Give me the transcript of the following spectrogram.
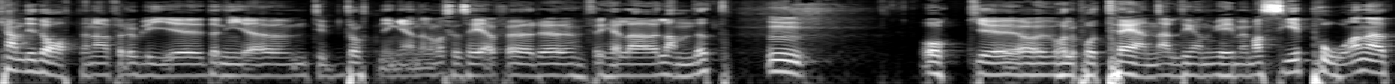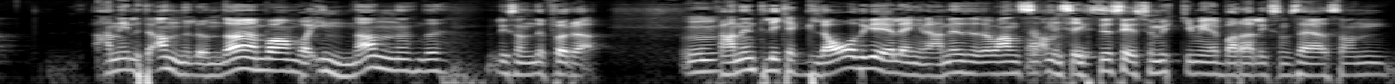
kandidaterna för att bli eh, den nya eh, typ drottningen, eller vad man ska säga, för, eh, för hela landet. Mm. Och jag håller på att träna lite grann grejer, men man ser på honom att han är lite annorlunda än vad han var innan det, liksom det förra. Mm. För han är inte lika glad grejer längre. Han är, och hans Ja, ansikte ser så mycket mer bara liksom såhär som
